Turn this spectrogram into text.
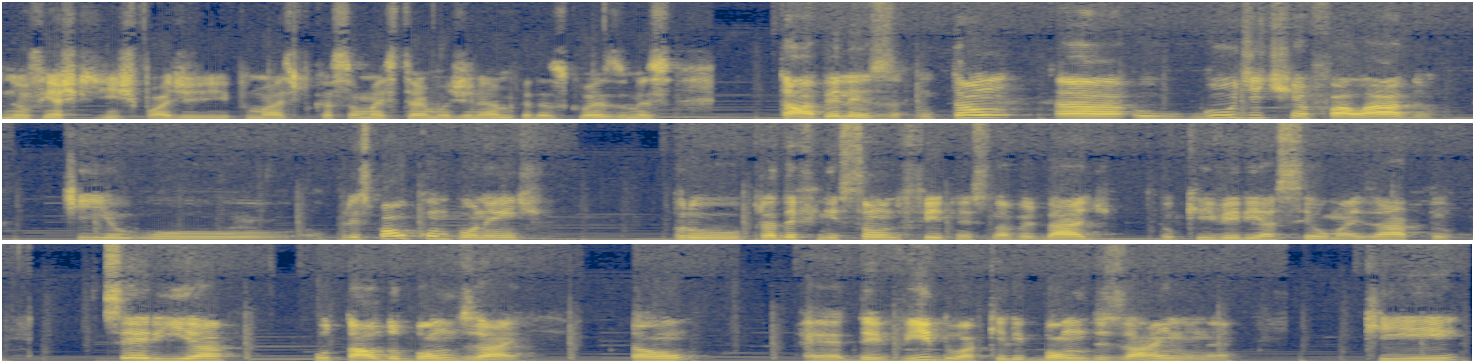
No fim, acho que a gente pode ir para uma explicação mais termodinâmica das coisas, mas. Tá, beleza. Então, uh, o Good tinha falado que o, o principal componente para a definição do fitness, na verdade, do que viria a ser o mais apto, seria o tal do bom design. Então, é, devido àquele bom design, né, que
